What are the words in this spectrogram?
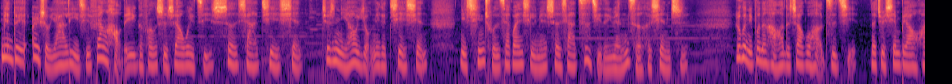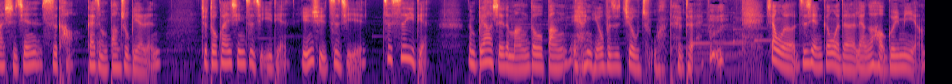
面对二手压力，其实非常好的一个方式是要为自己设下界限。就是你要有那个界限，你清楚的在关系里面设下自己的原则和限制。如果你不能好好的照顾好自己，那就先不要花时间思考该怎么帮助别人，就多关心自己一点，允许自己自私一点。那不要谁的忙都帮，因 为你又不是救主，对不对？像我之前跟我的两个好闺蜜啊，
